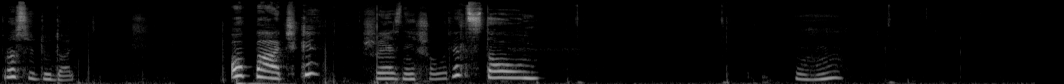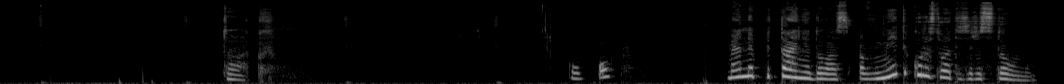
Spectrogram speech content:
просто йду далі. Опачки! Що я знайшов? Редстоун. Угу. Так. Оп-оп. У мене питання до вас. А ви вмієте користуватись редстоуном?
